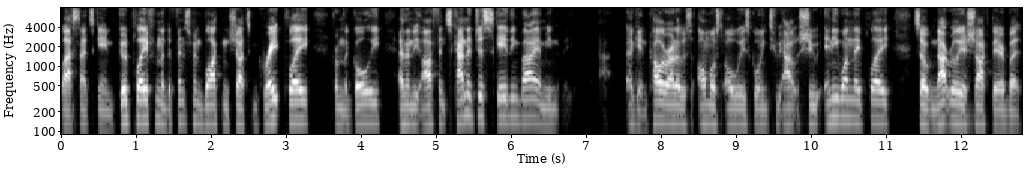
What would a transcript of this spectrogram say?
last night's game. Good play from the defenseman blocking shots, great play from the goalie, and then the offense kind of just skating by. I mean, again, Colorado is almost always going to outshoot anyone they play. So not really a shock there. But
